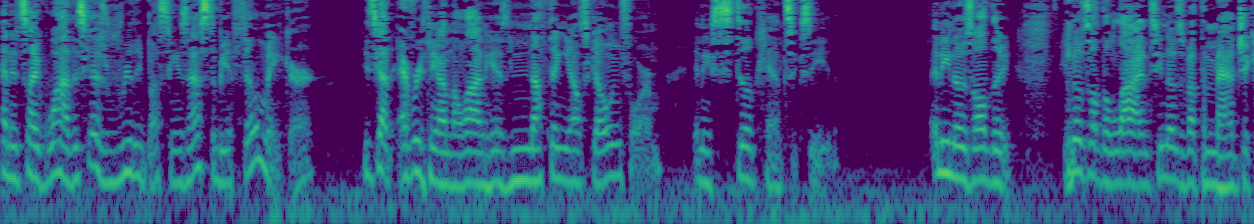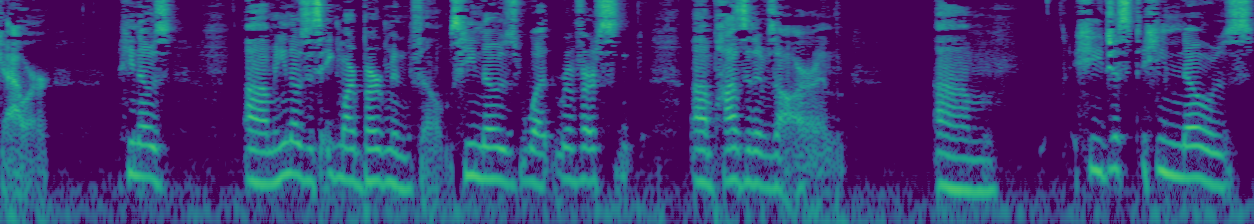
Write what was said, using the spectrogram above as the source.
and it's like, wow, this guy's really busting his ass to be a filmmaker. He's got everything on the line. He has nothing else going for him, and he still can't succeed. And he knows all the he knows all the lines. He knows about the magic hour. He knows um, he knows his Ingmar Bergman films. He knows what reverse um, positives are, and um, he just he knows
